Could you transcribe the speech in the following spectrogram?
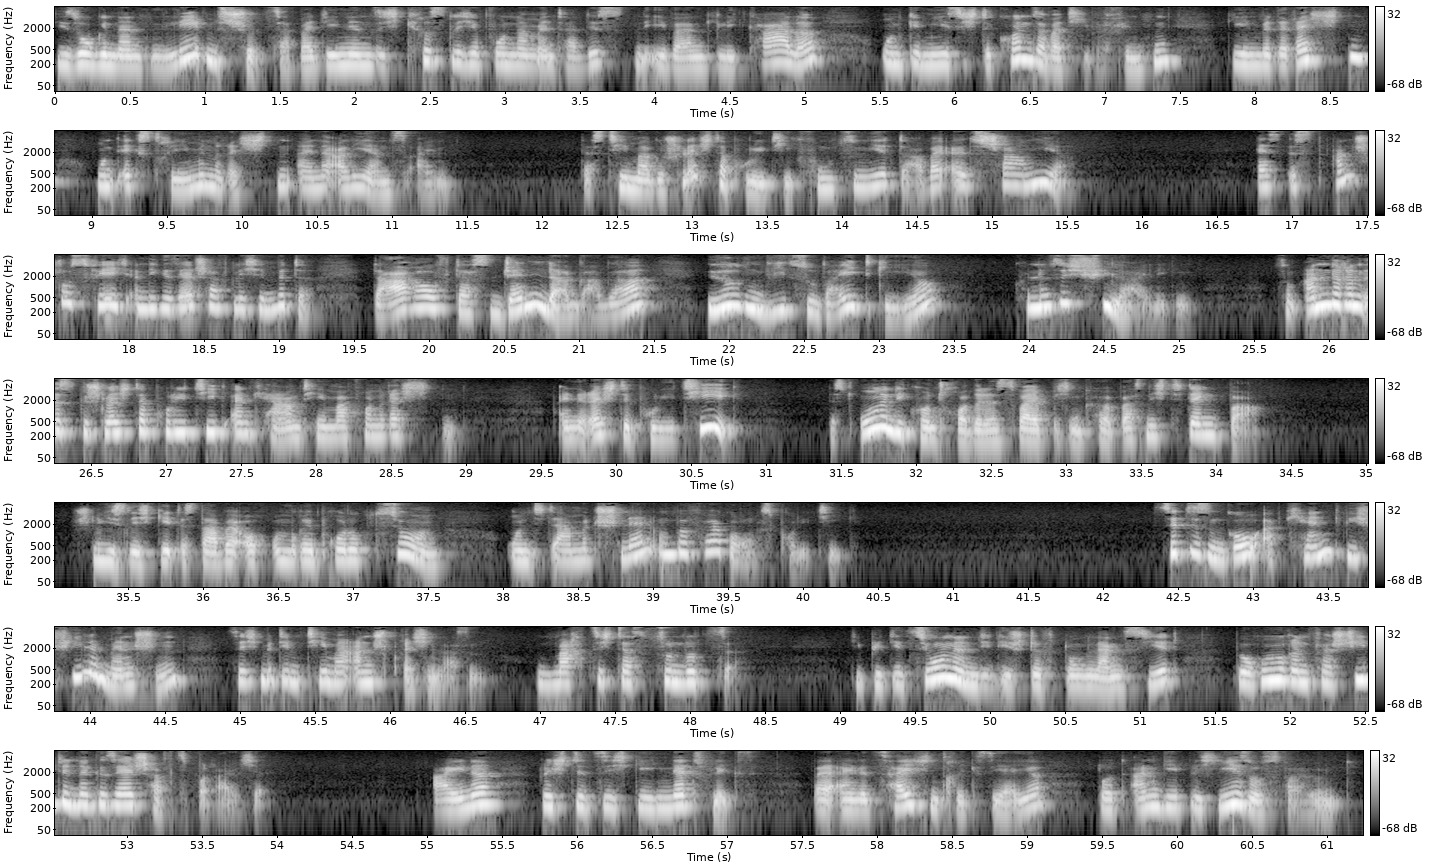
Die sogenannten Lebensschützer, bei denen sich christliche Fundamentalisten, Evangelikale und gemäßigte Konservative finden, gehen mit Rechten und extremen Rechten eine Allianz ein. Das Thema Geschlechterpolitik funktioniert dabei als Scharnier. Es ist anschlussfähig an die gesellschaftliche Mitte. Darauf, dass Gender-Gaga irgendwie zu weit gehe, können sich viele einigen. Zum anderen ist Geschlechterpolitik ein Kernthema von Rechten. Eine rechte Politik ist ohne die Kontrolle des weiblichen Körpers nicht denkbar. Schließlich geht es dabei auch um Reproduktion und damit schnell um Bevölkerungspolitik. Citizen Go erkennt, wie viele Menschen sich mit dem Thema ansprechen lassen und macht sich das zunutze. Die Petitionen, die die Stiftung lanciert, berühren verschiedene Gesellschaftsbereiche. Eine richtet sich gegen Netflix, weil eine Zeichentrickserie dort angeblich Jesus verhöhnt.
